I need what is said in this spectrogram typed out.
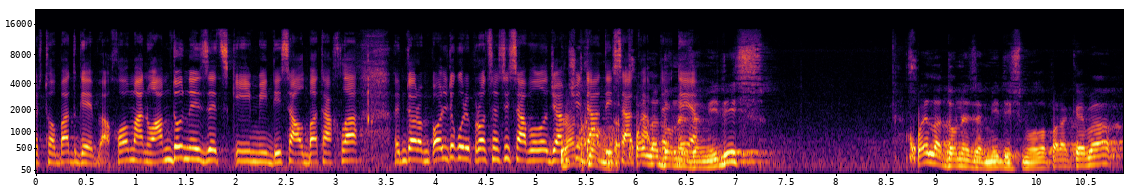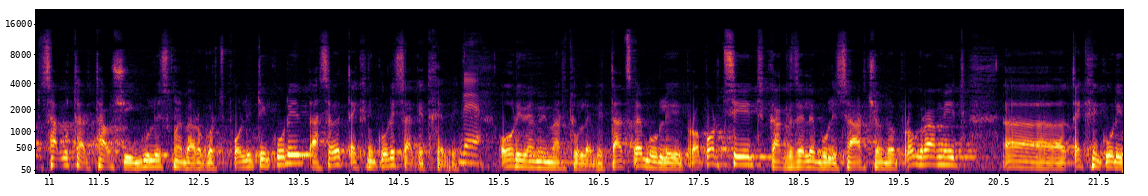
ერთობა დგება ხო? ანუ ამ დონეზეც კი მიდის ალბათ ახლა, იმიტომ რომ პოლიტიკური პროცესი საბოლოო ჯამში დადის აქამდე. ყველა დონეზე მიდის. ყველა დონეზე მიდის მოლაპარაკება, საკუთარ თავში იგულისხმება როგორც პოლიტიკური, ასევე ტექნიკური საკითხები. ორივე მიმართულებით, დაწყებული პროპორციით, გაგრძელებული საარჩევნო პროგრამით, ტექნიკური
